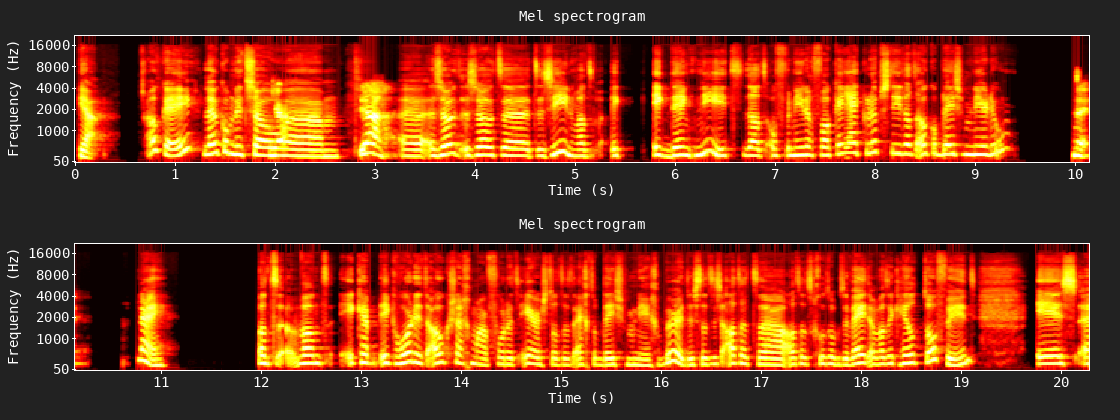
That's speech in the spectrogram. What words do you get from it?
Ja, Oké, leuk om dit zo, ja. Um, ja. Uh, zo, zo te, te zien. Want ik, ik denk niet dat, of in ieder geval, ken jij clubs die dat ook op deze manier doen? Nee. Nee. Want, want ik, heb, ik hoor dit ook zeg maar voor het eerst dat het echt op deze manier gebeurt. Dus dat is altijd, uh, altijd goed om te weten. En wat ik heel tof vind, is, uh,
